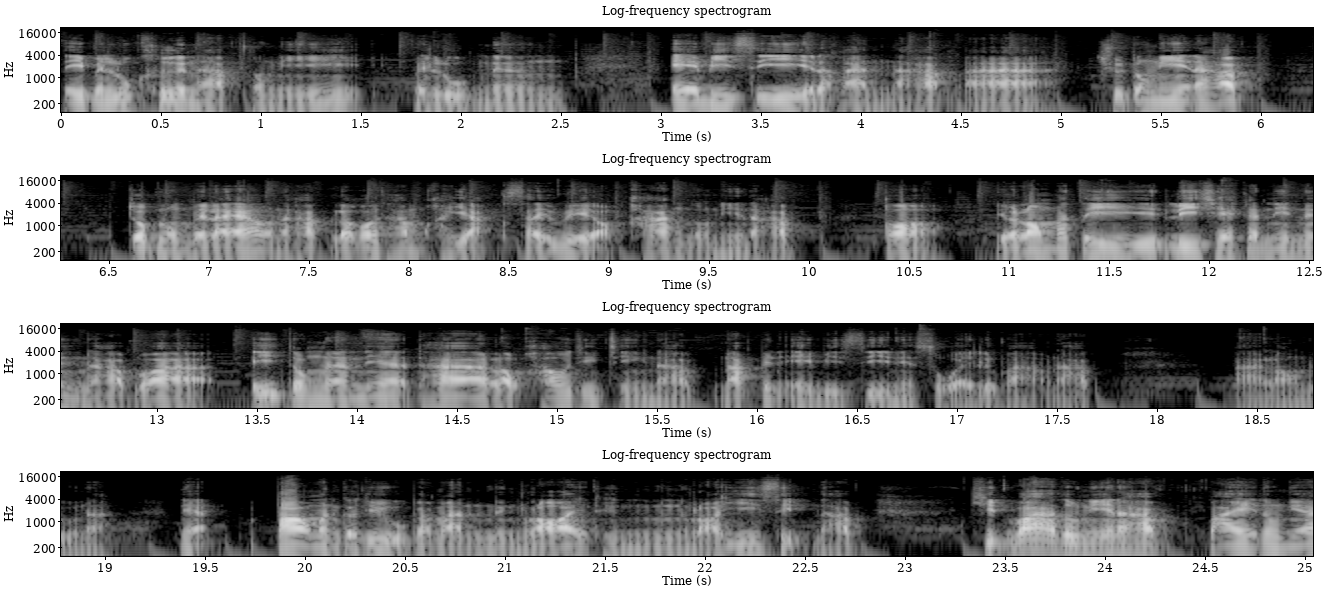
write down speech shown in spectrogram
ตีเป็นลูกคลื่นนะครับ ตรงนี้เป็นลูปหนึ่ง A B C แล้วกันนะครับ อ่า ชุดตรงนี้นะครับ จบลงไปแล้วนะครับ แล้วก็ทำขยักไซด์เวย์ออกข้างตรงนี้นะครับ ก็เดี๋ยวลองมาตีรีเช็คกันนิดนึงนะครับ ว่าไอ้ตรงนั้นเนี่ยถ้าเราเข้าจริง ๆ นะครับ นับเป็น A B C เนี่ยสวยหรือเปล่านะครับ อ่าลองดูนะ เนี่ย เป้ามันก็จะอยู่ประมาณ 100 ถึง 120 นะครับ คิดว่าตรงนี้นะครับ ไปตรงนี้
